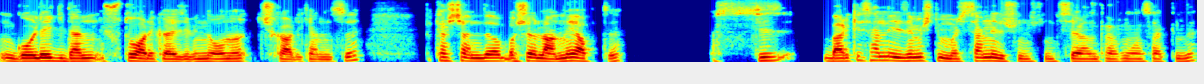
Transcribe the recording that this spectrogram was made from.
gole giden şutu var kaleci dibinde onu çıkardı kendisi. Birkaç tane de başarılı hamle yaptı. Siz Berke sen de izlemiştin maçı. Sen ne düşünüyorsun Tisserand'ın performansı hakkında?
